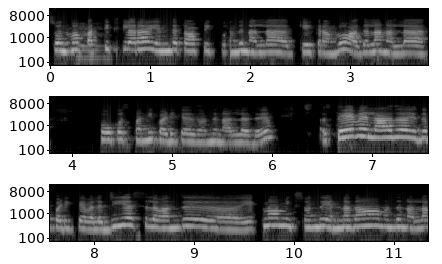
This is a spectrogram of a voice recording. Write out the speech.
சோ இந்த மாதிரி. பர்டிகுலரா எந்த டாபிக் வந்து நல்லா கேக்குறாங்களோ அதெல்லாம் நல்லா ஃபோக்கஸ் பண்ணி படிக்கிறது வந்து நல்லது. தேவையில்லாத இது படிக்க தேவையில்ல. ஜிஎஸ்ல வந்து எக்கனாமிக்ஸ் வந்து என்னதான் வந்து நல்லா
